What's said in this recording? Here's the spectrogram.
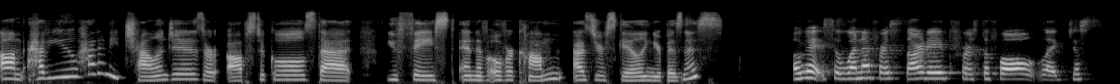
Um, have you had any challenges or obstacles that you faced and have overcome as you're scaling your business? Okay, so when I first started, first of all, like just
